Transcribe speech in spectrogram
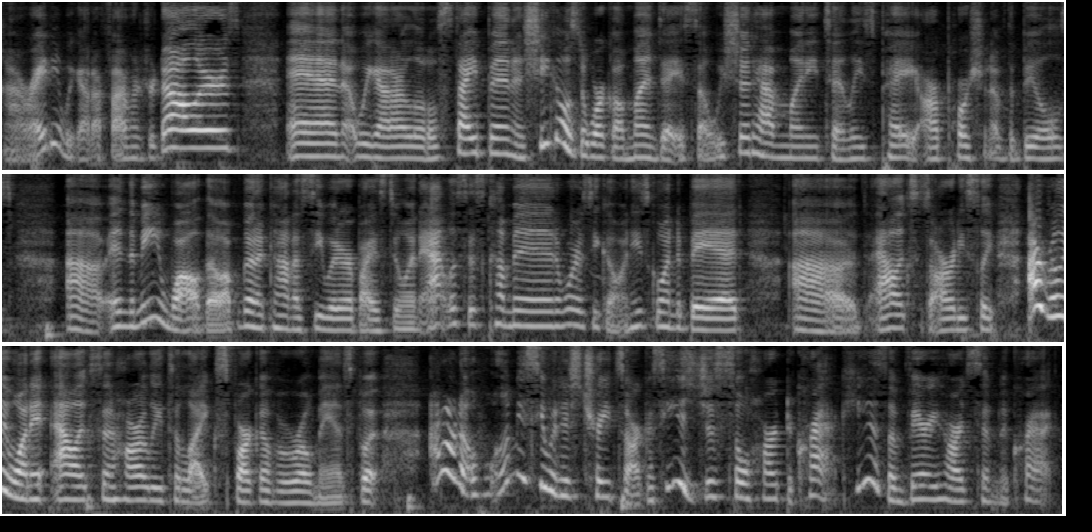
Alrighty, we got our $500 and we got our little stipend and she goes to work on Monday. So we should have money to at least pay our portion of the bills. Uh, in the meanwhile though, I'm going to kind of see what everybody's doing. Atlas has come in. Where is he going? He's going to bed. Uh, Alex is already asleep. I really wanted Alex and Harley to like spark up a romance, but I don't know. Let me see what his traits are because he is just so hard to crack. He is a very hard sim to crack.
